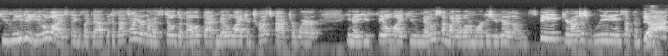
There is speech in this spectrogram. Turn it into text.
you need to utilize things like that because that's how you're going to still develop that know like and trust factor where you know you feel like you know somebody a little more because you hear them speak. You're not just reading something Yeah. flat.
